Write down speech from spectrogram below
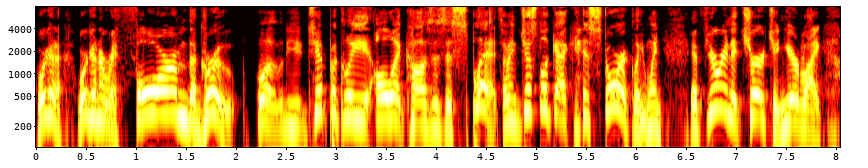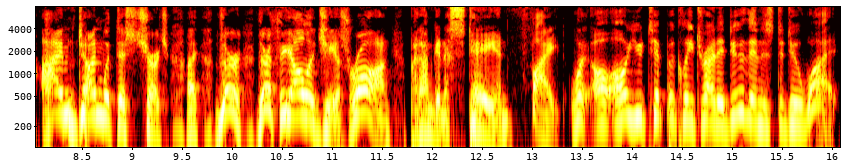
We're going to, we're going to reform the group. Well, you, typically all it causes is splits. I mean, just look at historically when, if you're in a church and you're like, I'm done with this church. Uh, their, their theology is wrong, but I'm going to stay and fight. What, all, all you typically try to do then is to do what?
